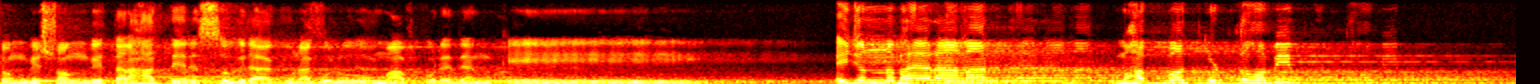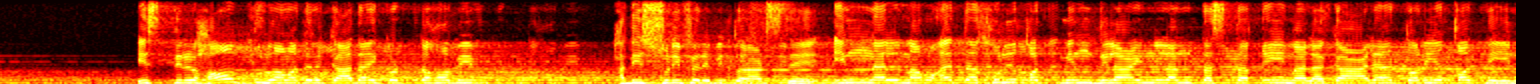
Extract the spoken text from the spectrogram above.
সঙ্গে সঙ্গে তার হাতের সগিরা গুণাগুলো মাফ করে দেন কে? এই জন্য ভাইয়ারা আমার মহাব্বত করতে হবে। স্ত্রীর হকগুলো আমাদেরকে আদায় করতে হবে। হাদিস শরীফের ভিতর আসছে, ইন্নাল মারআতা খুলিকাত মিন দিলাইন লান তাস্তাকিম লাকা আলা তরিকাতিন।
